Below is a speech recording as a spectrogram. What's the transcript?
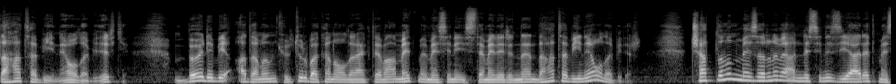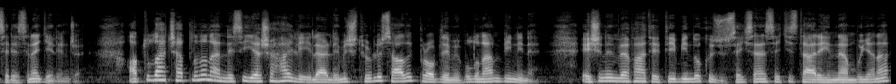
daha tabii ne olabilir ki? Böyle bir adamın kültür bakanı olarak devam etmemesini istemelerinden daha tabii ne olabilir? Çatlı'nın mezarını ve annesini ziyaret meselesine gelince, Abdullah Çatlı'nın annesi yaşı hayli ilerlemiş türlü sağlık problemi bulunan bir nine. Eşinin vefat ettiği 1988 tarihinden bu yana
